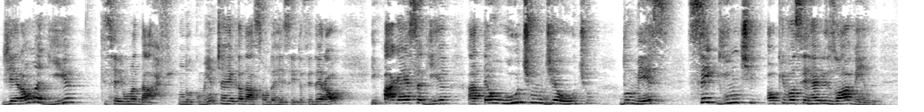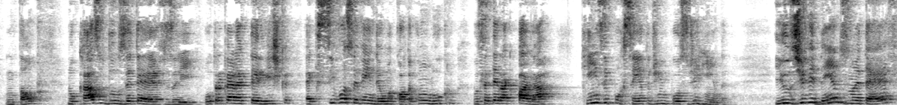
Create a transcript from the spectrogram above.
gerar uma guia, que seria uma DARF, um documento de arrecadação da Receita Federal, e pagar essa guia até o último dia útil do mês seguinte ao que você realizou a venda. Então, no caso dos ETFs aí, outra característica é que se você vender uma cota com lucro, você terá que pagar 15% de imposto de renda. E os dividendos no ETF,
